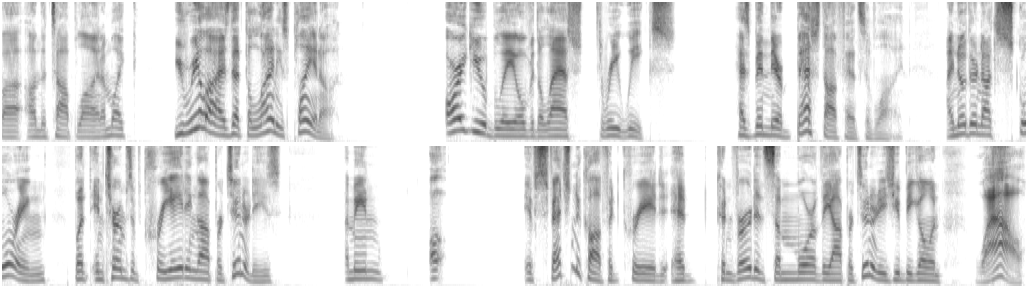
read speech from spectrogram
uh, on the top line. I'm like, you realize that the line he's playing on, arguably over the last three weeks, has been their best offensive line. I know they're not scoring, but in terms of creating opportunities, I mean, uh, if Svechnikov had created had converted some more of the opportunities, you'd be going, "Wow,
